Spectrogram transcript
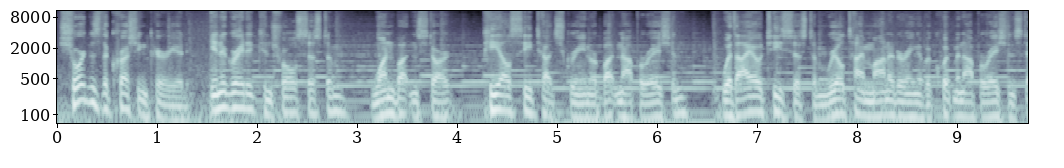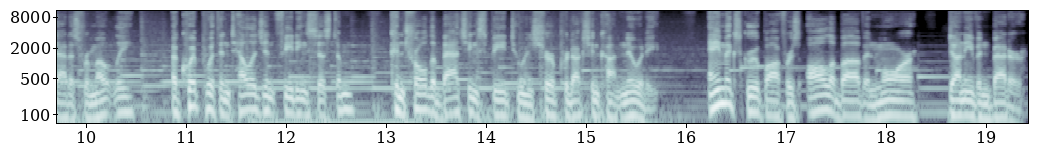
Shortens the crushing period, integrated control system, one-button start, PLC touchscreen or button operation, with IoT system, real-time monitoring of equipment operation status remotely, equipped with intelligent feeding system, control the batching speed to ensure production continuity. AIMIX Group offers all above and more, done even better.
